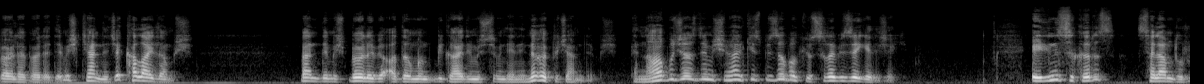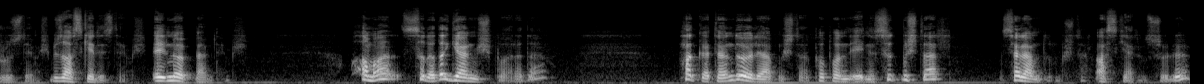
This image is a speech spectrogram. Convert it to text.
böyle böyle demiş kendince kalaylamış. Ben demiş böyle bir adamın bir gayrimüslimin ne öpeceğim demiş. E ne yapacağız demiş. Herkes bize bakıyor. Sıra bize gelecek. Elini sıkarız, selam dururuz demiş. Biz askeriz demiş. Elini öpmem demiş. Ama sırada gelmiş bu arada. Hakikaten de öyle yapmışlar. Papa'nın elini sıkmışlar, selam durmuşlar. Asker usulü.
